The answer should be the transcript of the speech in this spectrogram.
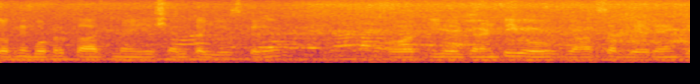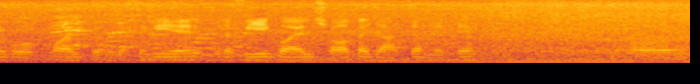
तो अपने मोटर कार्ड में ये शेल का यूज़ करें और ये गारंटी हो जहाँ से आप ले रहे हैं कि वो ऑयल प्योर जैसे कि ये रफ़ीक ऑयल शॉप है जहाँ से हम लेते हैं और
